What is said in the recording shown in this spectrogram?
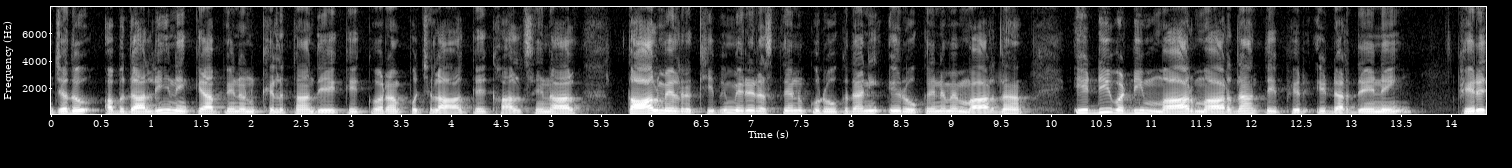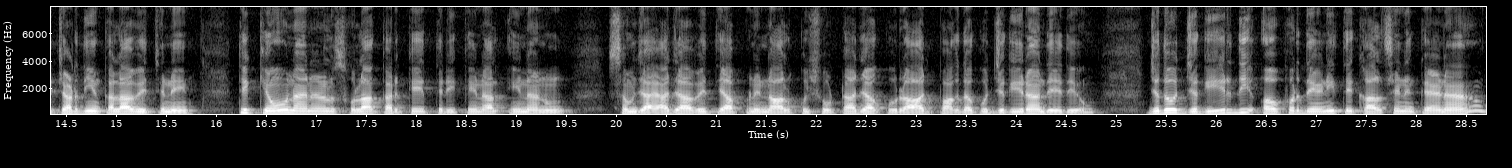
ਜਦੋਂ ਅਬਦਾਲੀ ਨੇ ਕਿਹਾ ਕਿ ਇਹਨਾਂ ਨੂੰ ਖਿਲਤਾਂ ਦੇ ਕੇ ਇੱਕ ਵਾਰਾਂ ਪੁਛਲਾ ਕੇ ਖਾਲਸੇ ਨਾਲ ਤਾਲਮੇਲ ਰੱਖੀ ਵੀ ਮੇਰੇ ਰਸਤੇ ਨੂੰ ਕੋਈ ਰੋਕਦਾ ਨਹੀਂ, ਇਹ ਰੋਕੇ ਨੇ ਮੈਂ ਮਾਰਦਾ ਏਡੀ ਵੱਡੀ ਮਾਰ ਮਾਰਦਾ ਤੇ ਫਿਰ ਇਹ ਡਰਦੇ ਨਹੀਂ। ਫਿਰ ਚੜ੍ਹਦੀਆਂ ਕਲਾ ਵਿੱਚ ਨੇ ਤੇ ਕਿਉਂ ਨਾ ਇਹਨਾਂ ਨਾਲ ਸੁਲਾ ਕਰਕੇ ਤਰੀਕੇ ਨਾਲ ਇਹਨਾਂ ਨੂੰ ਸਮਝਾਇਆ ਜਾਵੇ ਤੇ ਆਪਣੇ ਨਾਲ ਕੋਈ ਛੋਟਾ ਜਿਹਾ, ਕੋਈ ਰਾਜ ਪਾਕ ਦਾ ਕੋਈ ਜਗੀਰਾਂ ਦੇ ਦਿਓ। ਜਦੋਂ ਜਗੀਰ ਦੀ ਆਫਰ ਦੇਣੀ ਤੇ ਖਾਲਸੇ ਨੇ ਕਹਿਣਾ,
